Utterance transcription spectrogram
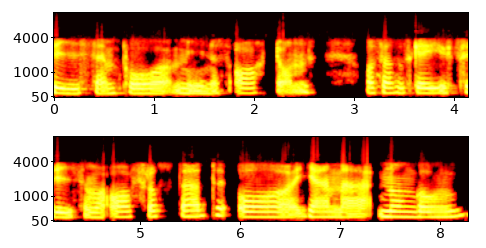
frysen på minus 18. Och sen så ska ju frysen vara avfrostad och gärna någon gång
